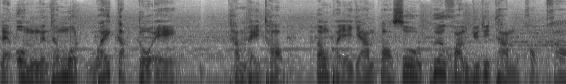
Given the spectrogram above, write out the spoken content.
และอมเงินทั้งหมดไว้กับตัวเองทำให้ทอม ต้องพยายามต่อสู้เพื่อความยุติธรรมของเขา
